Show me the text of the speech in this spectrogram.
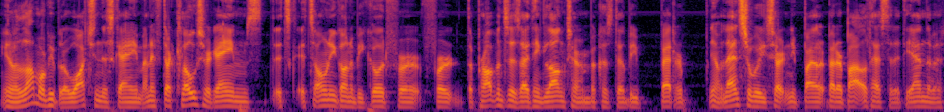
You know, a lot more people are watching this game, and if they're closer games, it's it's only going to be good for, for the provinces. I think long term because they'll be better. You know, Leinster will be certainly better, better battle tested at the end of it.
